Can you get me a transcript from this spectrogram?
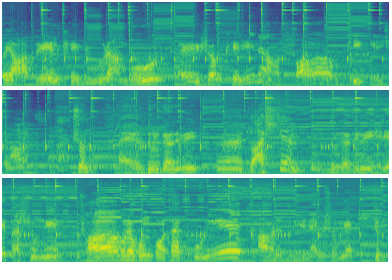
ওই আপেল খেজুর আঙ্গুর এইসব খেলি না আমার সব ঠিক হয়ে যাবে। শোনো দুর্গাদেবী তো আসছেন। দুর্গাদেবী এলে তার সঙ্গে সব রকম কথা কইয়ে আমরা দুজনে একসঙ্গে চলি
